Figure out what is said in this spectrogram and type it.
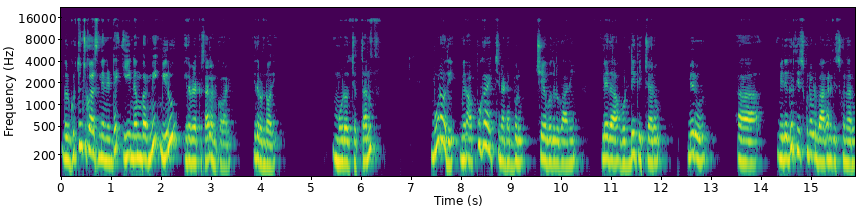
మీరు గుర్తుంచుకోవాల్సింది ఏంటంటే ఈ నెంబర్ని మీరు ఇరవై ఒక్కసార్లు అనుకోవాలి. ఇది రెండవది మూడవది చెప్తాను. మూడవది మీరు అప్పుగా ఇచ్చిన డబ్బులు చేబదులు కానీ లేదా వడ్డీకి ఇచ్చారు. మీరు మీ దగ్గర తీసుకున్నప్పుడు బాగానే తీసుకున్నారు.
